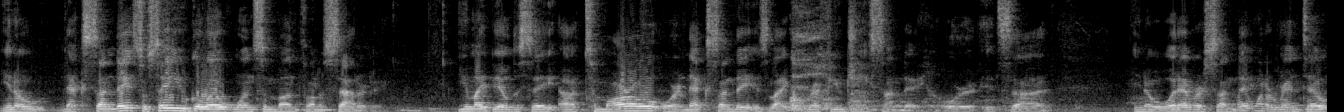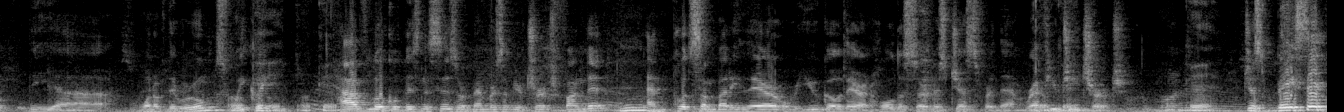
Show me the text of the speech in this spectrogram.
you know, next Sunday, so say you go out once a month on a Saturday. You might be able to say, uh, tomorrow or next Sunday is like Refugee Sunday, or it's, uh, you know, whatever Sunday. I want to rent out the, uh, one of the rooms weekly Okay, okay. have local businesses or members of your church fund it and put somebody there or you go there and hold a service just for them. Refugee church. Okay, just basic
